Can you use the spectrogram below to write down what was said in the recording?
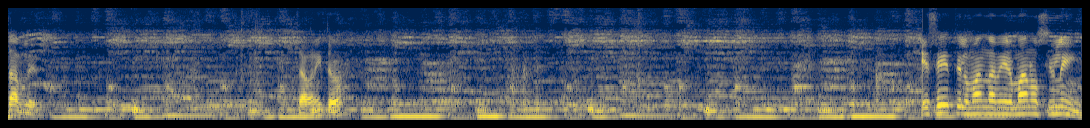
Tablet. Está bonito. Ese te lo manda mi hermano Siulín.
